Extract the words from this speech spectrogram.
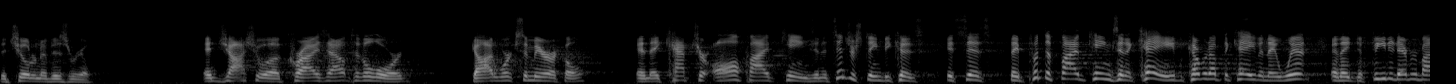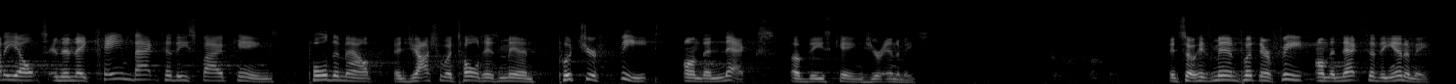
the children of Israel. And Joshua cries out to the Lord. God works a miracle, and they capture all five kings. And it's interesting because it says they put the five kings in a cave, covered up the cave, and they went and they defeated everybody else. And then they came back to these five kings, pulled them out, and Joshua told his men, Put your feet on the necks of these kings, your enemies. And so his men put their feet on the necks of the enemies.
